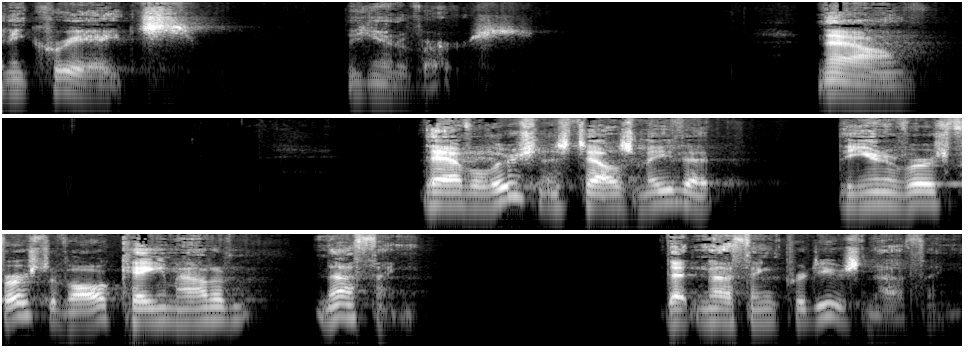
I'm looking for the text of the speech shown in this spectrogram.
and he creates the universe. Now, the evolutionist tells me that the universe, first of all, came out of nothing, that nothing produced nothing.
